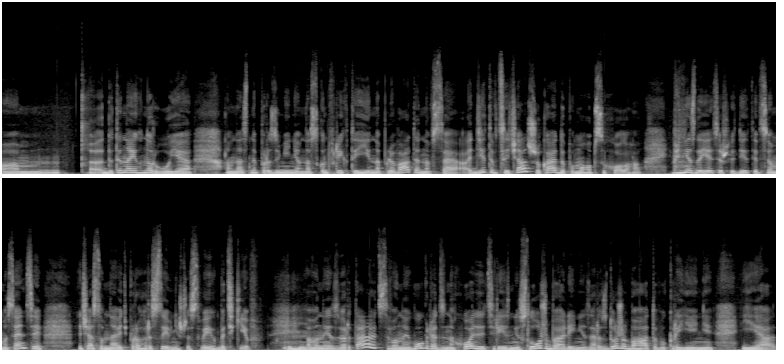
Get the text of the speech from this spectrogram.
ем, Е, дитина ігнорує, а в нас непорозуміння, в нас конфлікти її наплювати на все. А діти в цей час шукають допомогу психолога. Мені здається, що діти в цьому сенсі часом навіть прогресивніше своїх батьків. Угу. Вони звертаються, вони гуглять, знаходять різні служби. А лінії зараз дуже багато в Україні. Є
